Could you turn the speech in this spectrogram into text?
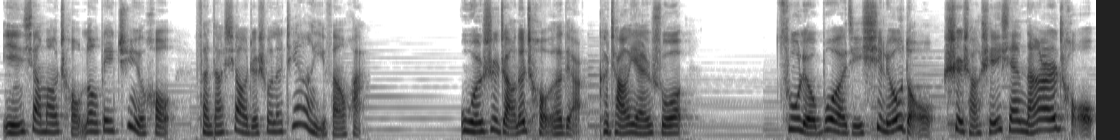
因相貌丑陋被拒后，反倒笑着说了这样一番话：“我是长得丑了点儿，可常言说，粗柳簸箕细柳斗，世上谁嫌男儿丑？”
